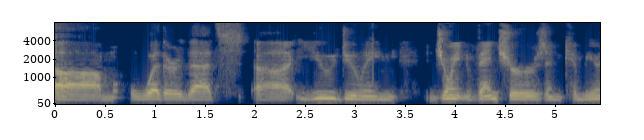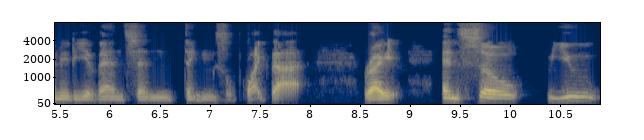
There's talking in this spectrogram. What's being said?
um, whether that's uh, you doing joint ventures and community events and things like that, right? And so you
